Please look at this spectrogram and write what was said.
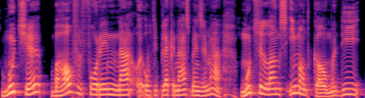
moet je, behalve voorin na, op die plekken naast Benzema, moet je langs iemand komen die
